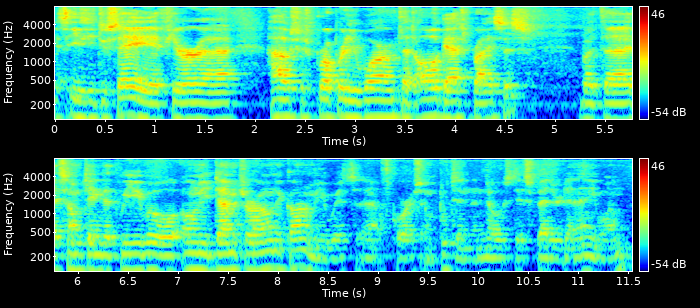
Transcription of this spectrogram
It's easy to say if your uh, house is properly warmed at all gas prices, but uh, it's something that we will only damage our own economy with, uh, of course. And Putin knows this better than anyone.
